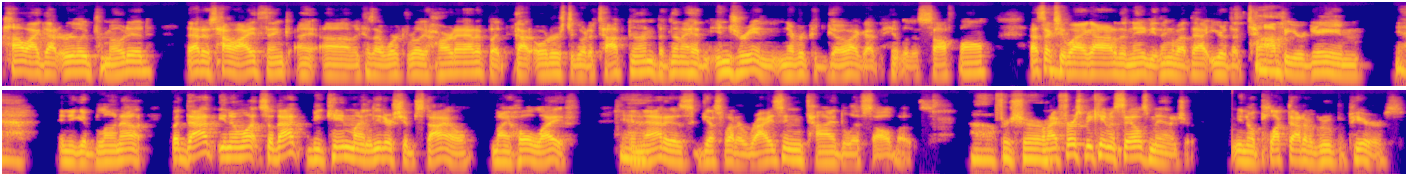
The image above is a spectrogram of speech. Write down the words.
how I got early promoted that is how I think I uh, because I worked really hard at it, but got orders to go to Top Gun. But then I had an injury and never could go. I got hit with a softball. That's actually why I got out of the Navy. Think about that. You're the top oh. of your game. Yeah. And you get blown out. But that, you know what? So that became my leadership style my whole life. Yeah. And that is, guess what? A rising tide lifts all boats. Oh, for sure. When I first became a sales manager, you know, plucked out of a group of peers,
